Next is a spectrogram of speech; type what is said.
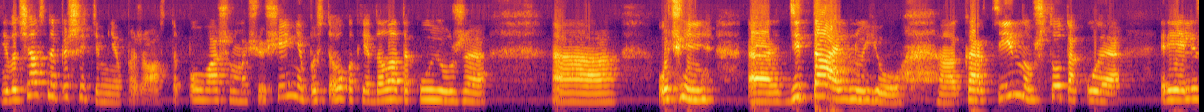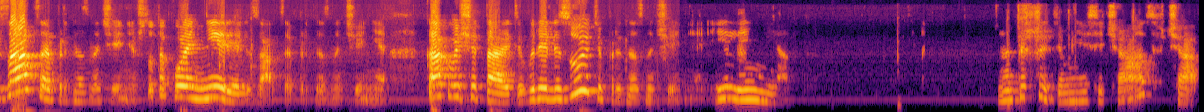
И вот сейчас напишите мне, пожалуйста, по вашим ощущениям, после того, как я дала такую уже э, очень э, детальную э, картину, что такое реализация предназначения, что такое нереализация предназначения. Как вы считаете, вы реализуете предназначение или нет? Напишите мне сейчас в чат.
